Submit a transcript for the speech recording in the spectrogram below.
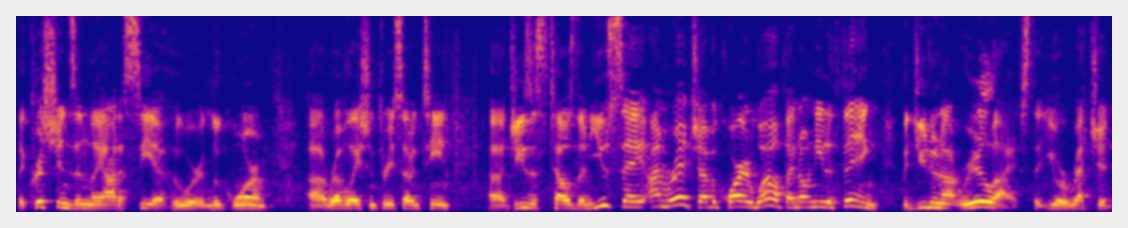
the Christians in Laodicea who were lukewarm. Uh, Revelation 3.17, uh, Jesus tells them, You say, I'm rich, I've acquired wealth, I don't need a thing, but you do not realize that you are wretched,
